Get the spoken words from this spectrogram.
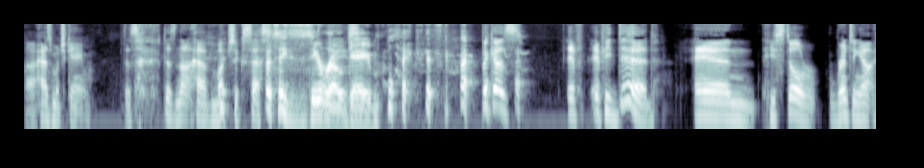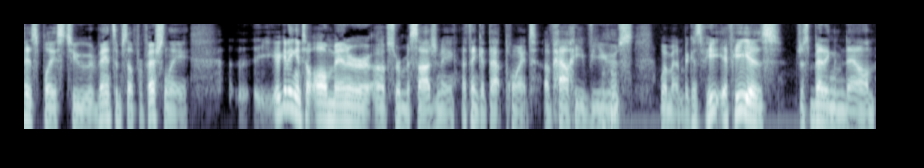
uh, has much game. Does does not have much success. let's say zero game. like this guy. because if if he did and he's still renting out his place to advance himself professionally you're getting into all manner of sort of misogyny i think at that point of how he views women. Because if he if he is just betting them down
